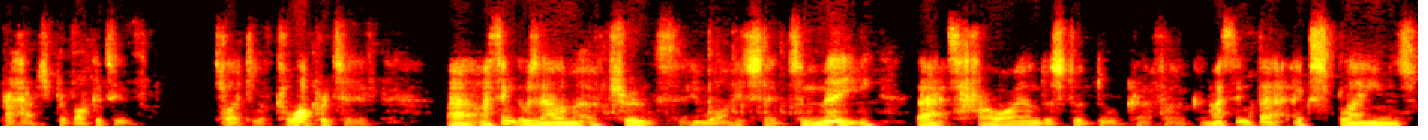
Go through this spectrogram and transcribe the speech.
perhaps provocative title of cooperative, uh, I think there was an element of truth in what he said. To me, that's how I understood woodcraft folk. And I think that explains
